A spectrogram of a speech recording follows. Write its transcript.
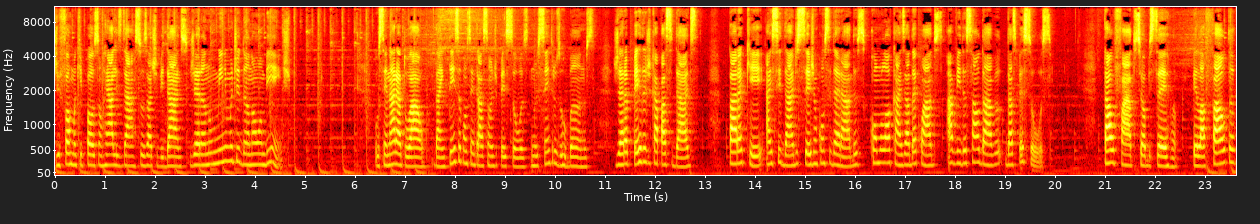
de forma que possam realizar suas atividades gerando um mínimo de dano ao ambiente. O cenário atual da intensa concentração de pessoas nos centros urbanos gera perda de capacidades para que as cidades sejam consideradas como locais adequados à vida saudável das pessoas. Tal fato se observa pela falta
